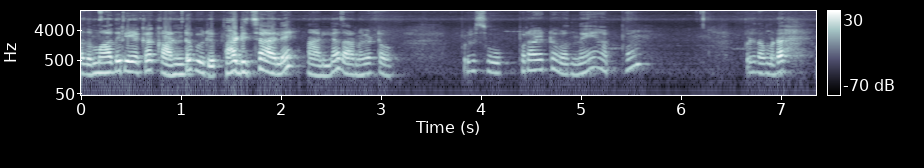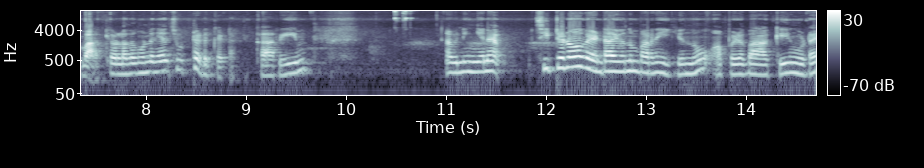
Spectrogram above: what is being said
അതുമാതിരിയൊക്കെ കണ്ടുപിടി പഠിച്ചാലേ നല്ലതാണ് കേട്ടോ. ഇപ്പോൾ സൂപ്പറായിട്ട് വന്നേ. അപ്പം ഇപ്പോൾ നമ്മുടെ ബാക്കിയുള്ളത് കൊണ്ട് ഞാൻ ചുട്ടെടുക്കട്ടെ. കറിയും അവനിങ്ങനെ ചിറ്റണോ വേണ്ടായോ എന്നും പറഞ്ഞിരിക്കുന്നു. അപ്പോൾ ബാക്കിയും കൂടെ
